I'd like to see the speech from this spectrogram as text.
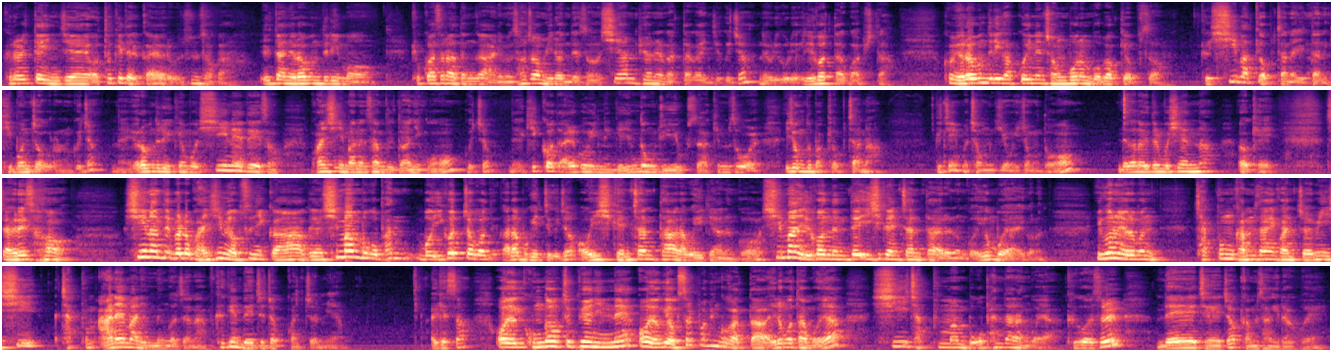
그럴 때 이제 어떻게 될까요, 여러분 순서가? 일단 여러분들이 뭐 교과서라든가 아니면 서점 이런 데서 시 한 편을 갖다가 이제 그죠? 네, 우리 우리 읽었다고 합시다. 그럼 여러분들이 갖고 있는 정보는 뭐밖에 없어? 그 시밖에 없잖아 일단 기본적으로는 그죠? 네, 여러분들이 이렇게 뭐 시인에 대해서 관심이 많은 사람들도 아니고 그죠? 네, 기껏 알고 있는 게 윤동주, 이육사, 김소월 이 정도밖에 없잖아. 그지? 뭐 정지용 이 정도. 내가 너희들 무시했나? 오케이. 자 그래서 시인한테 별로 관심이 없으니까 그냥 시만 보고 판 뭐 이것저것 알아보겠지 그죠? 어 이 시 괜찮다라고 얘기하는 거 시만 읽었는데 이 시 괜찮다 이러는 거 이건 뭐야 이거는 이거는 여러분 작품 감상의 관점이 시 작품 안에만 있는 거잖아 그게 내재적 관점이야 알겠어? 어 여기 공감학적 표현 있네. 어 여기 역설법인 것 같다. 이런 거 다 뭐야? 시 작품만 보고 판단한 거야. 그것을 내재적 감상이라고 해.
